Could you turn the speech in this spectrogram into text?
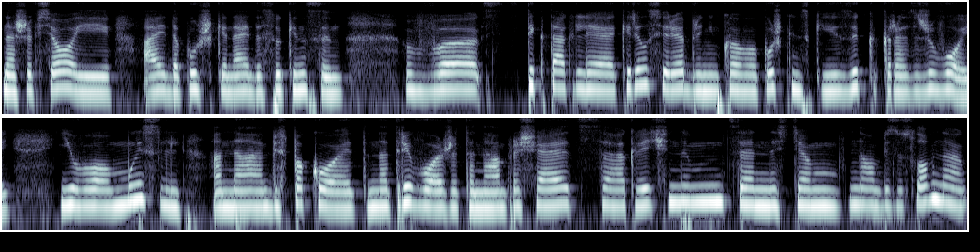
наше все, и ай да Пушкин, ай сукин сын. В спектакле Кирилл Серебренникова пушкинский язык как раз живой. Его мысль, она беспокоит, она тревожит, она обращается к вечным ценностям. Но, безусловно,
